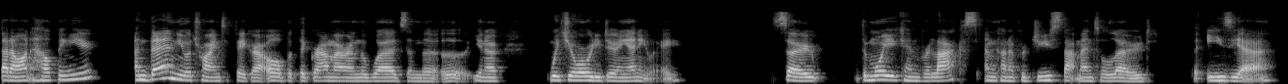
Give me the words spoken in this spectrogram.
that aren't helping you and then you're trying to figure out oh but the grammar and the words and the uh, you know which you're already doing anyway. So the more you can relax and kind of reduce that mental load the easier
